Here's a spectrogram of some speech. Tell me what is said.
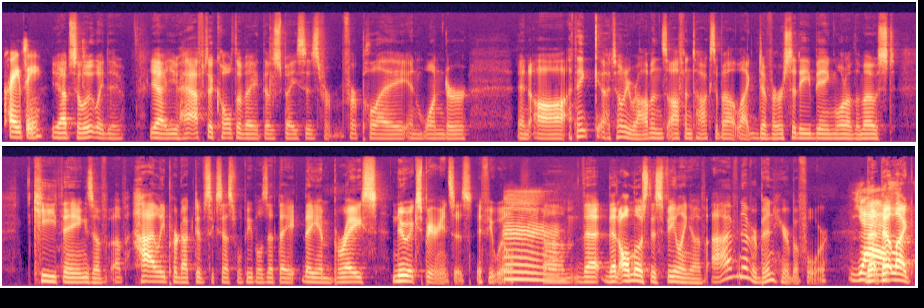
crazy. You absolutely do. Yeah, you have to cultivate those spaces for, for play and wonder and awe. I think uh, Tony Robbins often talks about like diversity being one of the most key things of, of highly productive, successful people is that they they embrace new experiences, if you will. Mm. Um, that that almost this feeling of I've never been here before. Yeah. That, that like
